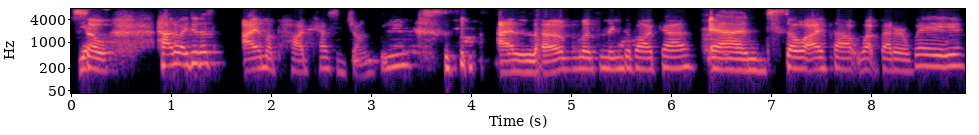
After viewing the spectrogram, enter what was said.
So, how do I do this? I am a podcast junkie. I love listening to podcasts. And so I thought, what better way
